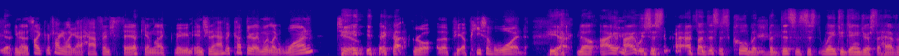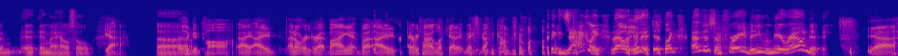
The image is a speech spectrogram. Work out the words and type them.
Yeah. You know, it's like we're talking like a half inch thick and like maybe an inch and a half. It cut through. I went like one, two. yeah. cut through a, a, piece of wood. Yeah. No, I I was just I, I, thought this is cool, but but this is just way too dangerous to have in in, in my household. Yeah. Uh, That's a good call. I, I I don't regret buying it, but I every time I look at it, it makes me uncomfortable. exactly. That was it. It's like I'm just afraid to even be around it. Yeah.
